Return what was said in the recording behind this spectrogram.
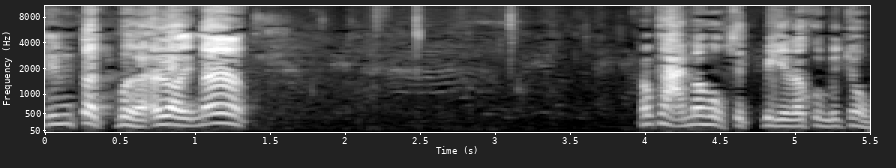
กินตดเปื่อยอร่อยมาก เขาขายมาหกสิบปีแล้วคุณผู้ชม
